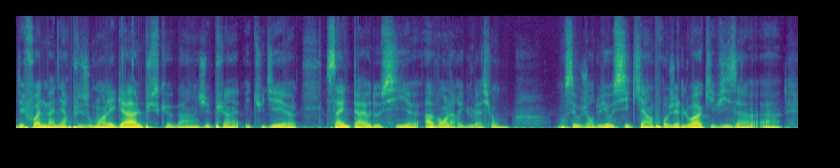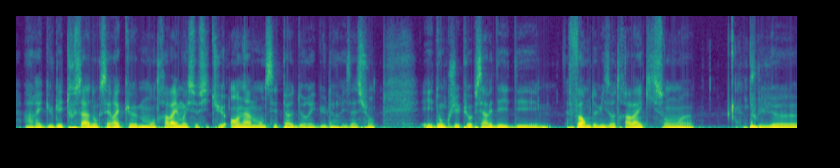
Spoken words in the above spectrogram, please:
des fois de manière plus ou moins légale, puisque ben, j'ai pu euh, étudier ça une période aussi avant la régulation. On sait aujourd'hui aussi qu'il y a un projet de loi qui vise à, réguler tout ça. Donc c'est vrai que mon travail, moi, il se situe en amont de cette période de régularisation. Et donc j'ai pu observer des, formes de mise au travail qui sont plus euh,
